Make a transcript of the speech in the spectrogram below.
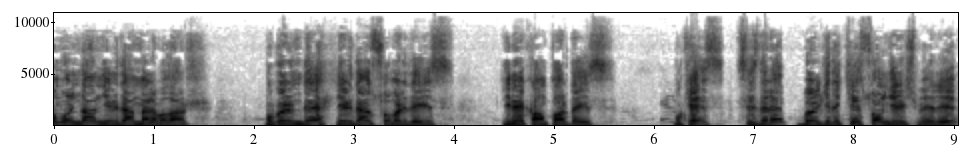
Yardım konvoyundan yeniden merhabalar. Bu bölümde yeniden Somali'deyiz. Yine kamplardayız. Bu kez sizlere bölgedeki son gelişmeleri,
